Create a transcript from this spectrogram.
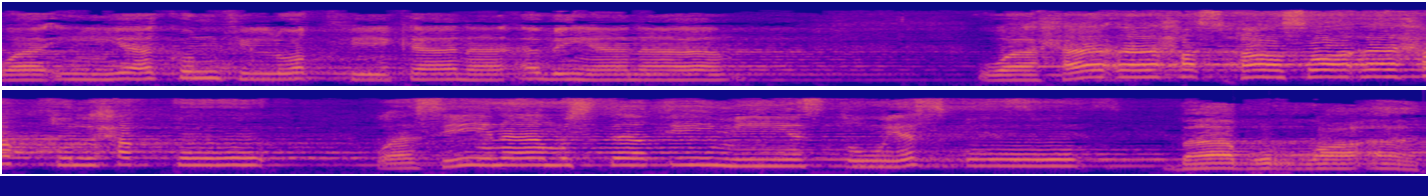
وإن يكن في الوقف كان أبينا وحاء حصحاصاء حط الحق وسينا مستقيم يسطو يسقو باب الراءات.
